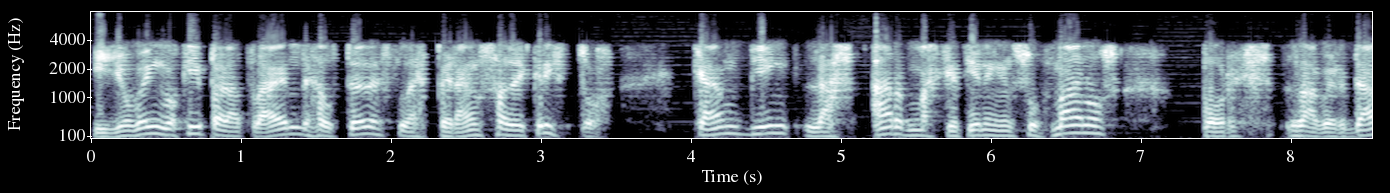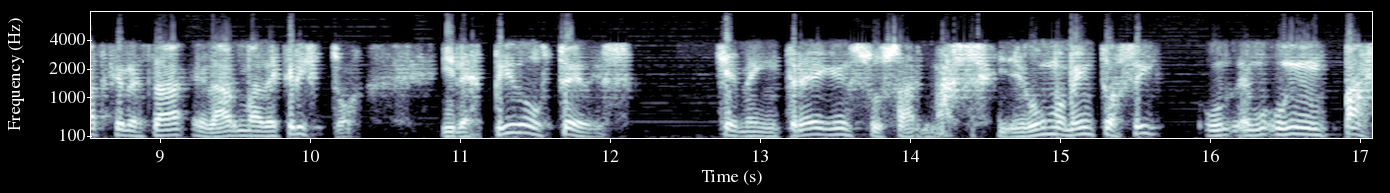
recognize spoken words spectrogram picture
Y yo vengo aquí para traerles a ustedes la esperanza de Cristo. Cambien las armas que tienen en sus manos por la verdad que les da el arma de Cristo. Y les pido a ustedes que me entreguen sus armas. Y llegó un momento así, un, un impas,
